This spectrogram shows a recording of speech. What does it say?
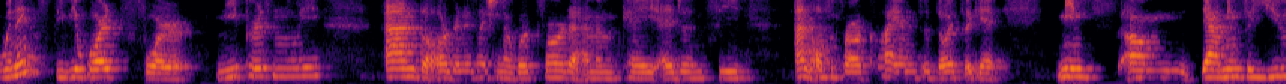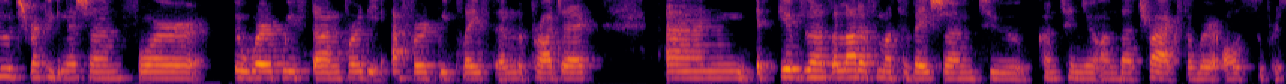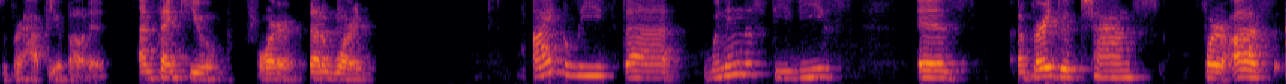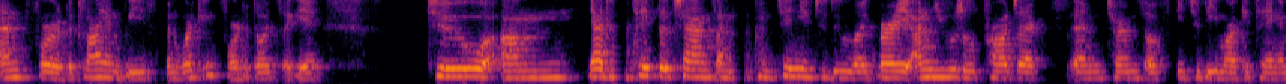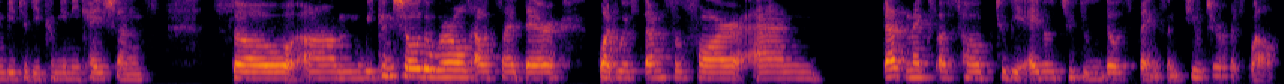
winning Stevie Award for me personally and the organization I work for, the MMK agency, and also for our client, the Deutz AG, means um, yeah means a huge recognition for the work we've done, for the effort we placed in the project, and it gives us a lot of motivation to continue on that track. So we're all super super happy about it, and thank you for that award. I believe that winning the Stevies is a very good chance for us and for the client we've been working for, the Deutz AG, to um, yeah to take the chance and continue to do like very unusual projects in terms of B2B marketing and B2B communications. So um, we can show the world outside there what we've done so far and that makes us hope to be able to do those things in future as well.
